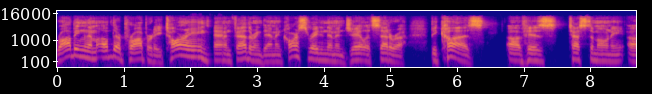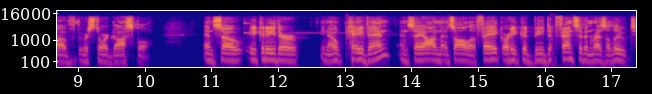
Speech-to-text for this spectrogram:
robbing them of their property, tarring them and feathering them, incarcerating them in jail, etc., because of his testimony of the restored gospel. And so he could either, you know, cave in and say, oh, it's all a fake, or he could be defensive and resolute.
